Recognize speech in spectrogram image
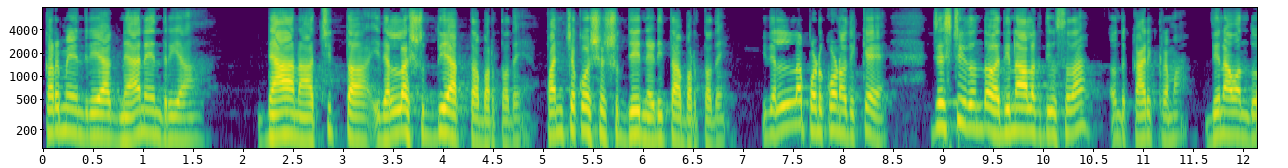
ಕರ್ಮೇಂದ್ರಿಯ, ಜ್ಞಾನೇಂದ್ರಿಯ, ಜ್ಞಾನ, ಚಿತ್ತ ಇದೆಲ್ಲ ಶುದ್ಧಿ ಆಗ್ತಾ ಬರ್ತದೆ. ಪಂಚಕೋಶ ಶುದ್ಧಿ ನಡೀತಾ ಬರ್ತದೆ. ಇದೆಲ್ಲ ಪಡ್ಕೊಳೋದಕ್ಕೆ ಜಸ್ಟ್ ಇದೊಂದು ಹದಿನಾಲ್ಕು ದಿವಸದ ಒಂದು ಕಾರ್ಯಕ್ರಮ. ದಿನ ಒಂದು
